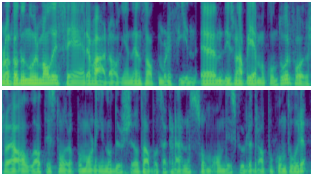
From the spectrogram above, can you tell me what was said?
Hvordan kan du normalisere hverdagen din sånn at den blir fin? Eh, de som er på hjemmekontor, foreslår jeg alle at de står opp om morgenen og dusjer og tar på seg klærne som om de skulle dra på kontoret.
